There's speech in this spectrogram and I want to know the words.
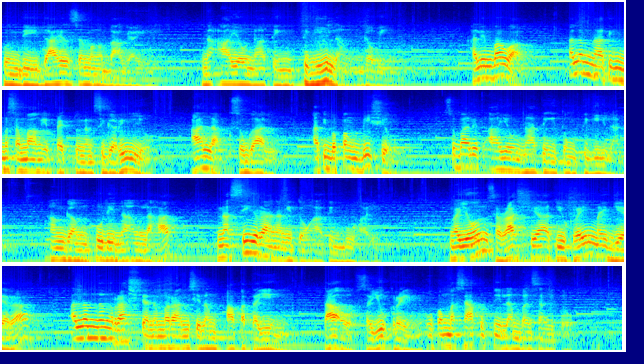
kundi dahil sa mga bagay na ayaw nating tigilang gawin. Halimbawa, alam nating masama ang epekto ng sigarilyo, alak, sugal, at iba pang bisyo, subalit ayaw nating itong tigilan. Hanggang huli na ang lahat, nasira na nito ang ating buhay. Ngayon, sa Russia at Ukraine may gera, alam ng Russia na marami silang papatayin tao sa Ukraine upang masakop nila ang bansang ito.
